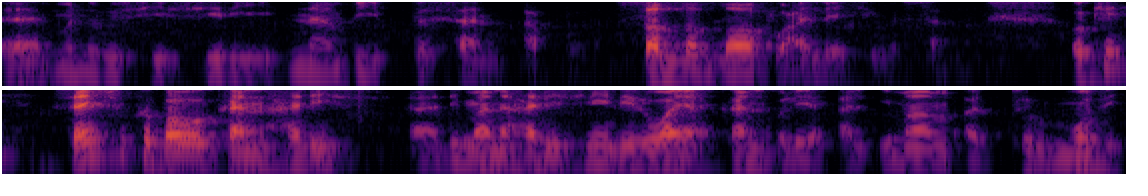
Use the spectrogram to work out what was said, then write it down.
eh, menerusi siri nabi pesan apa. Sallallahu alaihi wasallam. Okay, saya suka bawakan hadis uh, di mana hadis ini diriwayatkan oleh Al-Imam At-Turmudi.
